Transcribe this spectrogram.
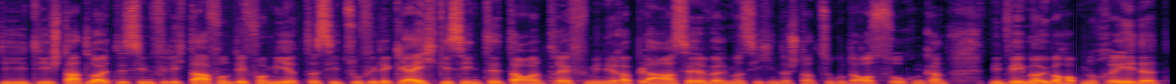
Die, die Stadtleute sind vielleicht davon deformiert, dass sie zu viele Gleichgesinnte dauernd treffen in ihrer Blase, weil man sich in der Stadt so gut aussuchen kann, mit wem man überhaupt noch redet.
